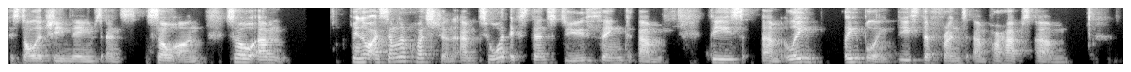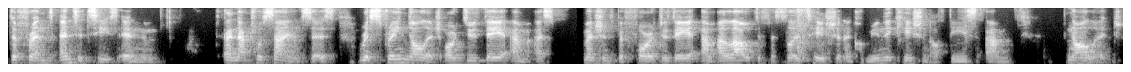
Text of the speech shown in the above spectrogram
histology names, and so on. So, um, you know, a similar question: um, To what extent do you think um, these um, lab- labeling these different, um, perhaps um, different entities in uh, natural sciences restrain knowledge, or do they, um, as mentioned before, do they um, allow the facilitation and communication of these um, knowledge?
